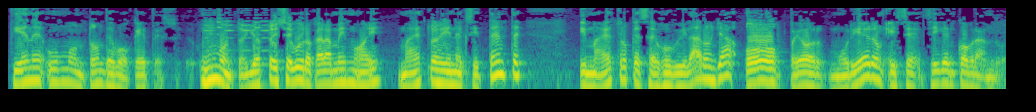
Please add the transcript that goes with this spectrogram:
tiene un montón de boquetes, un montón. Yo estoy seguro que ahora mismo hay maestros inexistentes y maestros que se jubilaron ya o peor, murieron y se siguen cobrando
